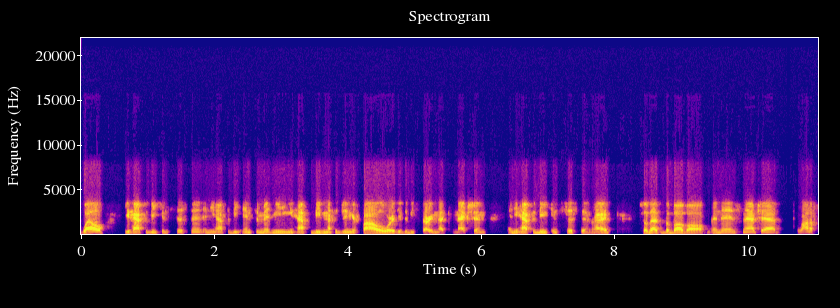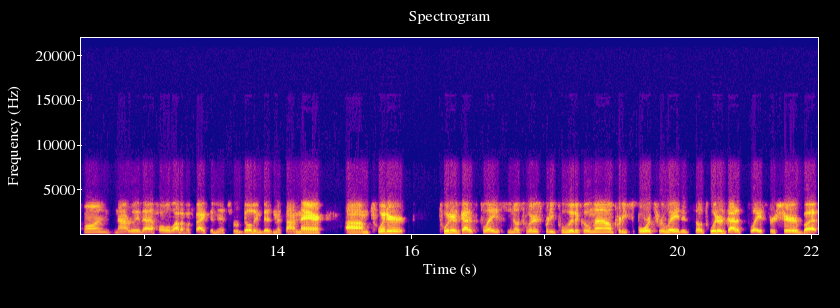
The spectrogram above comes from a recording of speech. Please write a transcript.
well. You have to be consistent and you have to be intimate, meaning you have to be messaging your followers, you have to be starting that connection, and you have to be consistent, right? So that's above all. And then Snapchat, a lot of fun, not really that whole lot of effectiveness for building business on there. Um, Twitter, Twitter's got its place. You know, Twitter's pretty political now, pretty sports related. So Twitter's got its place for sure, but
